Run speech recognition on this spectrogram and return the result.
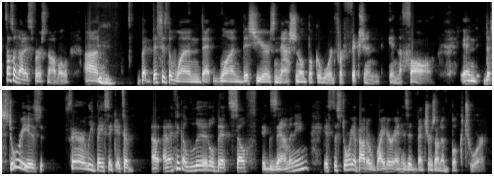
It's also not his first novel. Um, mm-hmm. But this is the one that won this year's National Book Award for Fiction in the fall. And the story is fairly basic. It's a, uh, and I think a little bit self examining. It's the story about a writer and his adventures on a book tour.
